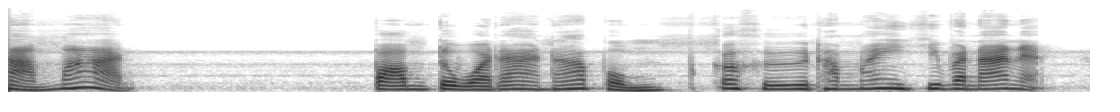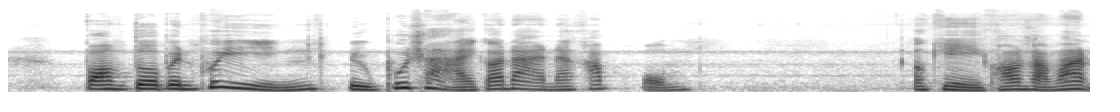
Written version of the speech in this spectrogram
สามารถ ปลอมตัวได้นะครับผมก็คือทำให้คิบานะเนี่ยปลอมตัวเป็นผู้หญิงหรือผู้ชายก็ได้นะครับ ผม โอเค ความสามารถ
